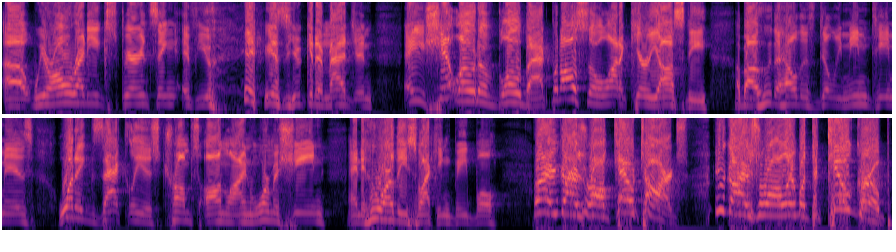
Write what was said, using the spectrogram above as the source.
Uh, we are already experiencing, if you, as you can imagine, a shitload of blowback, but also a lot of curiosity about who the hell this Dilley meme team is, what exactly is Trump's online war machine, and who are these fucking people? Hey, you guys are all countards. You guys are all in with the kill group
